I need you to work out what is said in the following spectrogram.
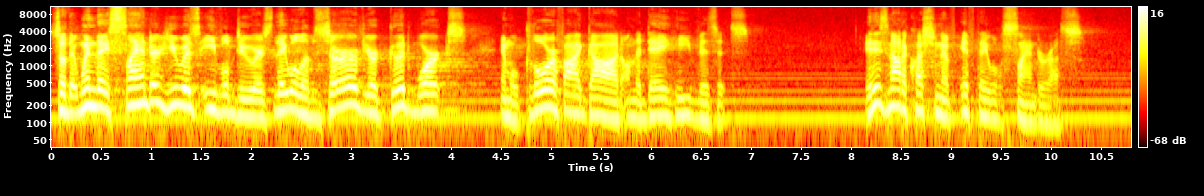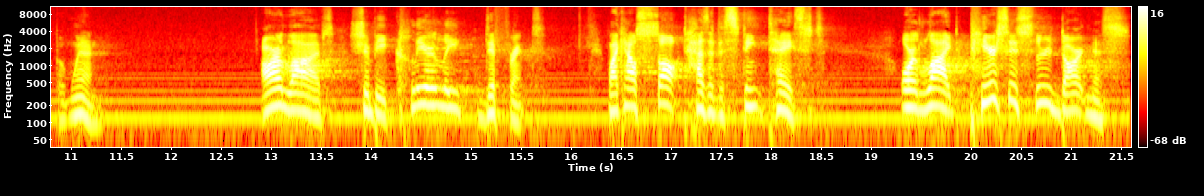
so that when they slander you as evildoers, they will observe your good works and will glorify God on the day he visits. It is not a question of if they will slander us but when. Our lives should be clearly different. Like how salt has a distinct taste, or light pierces through darkness,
